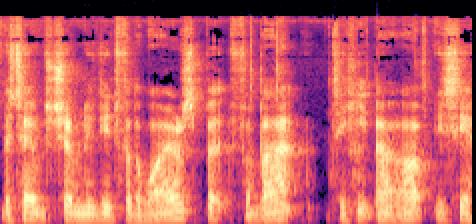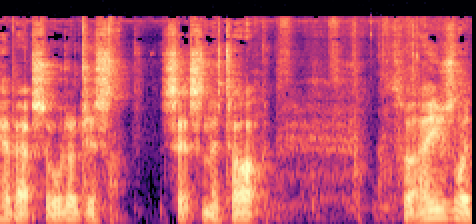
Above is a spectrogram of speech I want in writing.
the temperature needed for the wires, but for that, to heat that up, you see how that solder just sits on the top? So I usually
